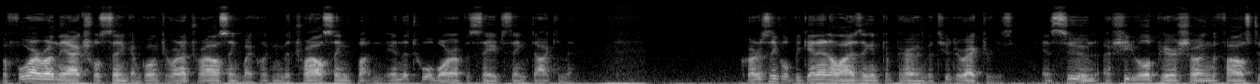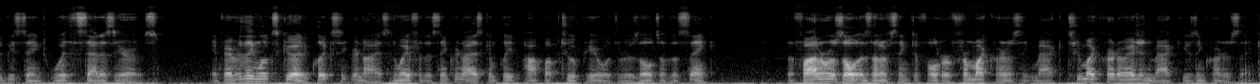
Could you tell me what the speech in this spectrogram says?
Before I run the actual sync, I'm going to run a trial sync by clicking the Trial Sync button in the toolbar of the saved sync document. ChronoSync will begin analyzing and comparing the two directories, and soon a sheet will appear showing the files to be synced with status arrows. If everything looks good, click Synchronize and wait for the Synchronize Complete pop-up to appear with the results of the sync. The final result is that I've synced a folder from my ChronoSync Mac to my ChronoAgent Mac using ChronoSync.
